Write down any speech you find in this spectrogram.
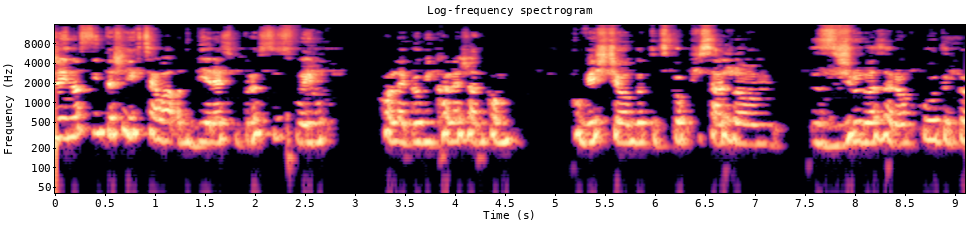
Jane Austen też nie chciała odbierać po prostu swoim kolegom i koleżankom powieścią gotycko-pisarzom z źródła zarobku, tylko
